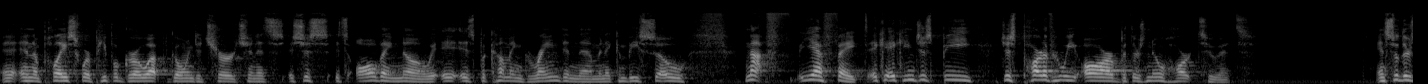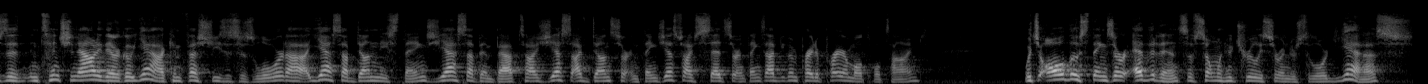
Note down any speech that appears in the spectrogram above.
in a place where people grow up going to church, and it's, it's just, it's all they know. It, it's become ingrained in them, and it can be so, not, yeah, faked. It, it can just be just part of who we are, but there's no heart to it. And so there's an intentionality there to go, yeah, I confess Jesus is Lord. Yes, I've done these things. Yes, I've been baptized. Yes, I've done certain things. Yes, I've said certain things. I've even prayed a prayer multiple times which all those things are evidence of someone who truly surrenders to the Lord, yes.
